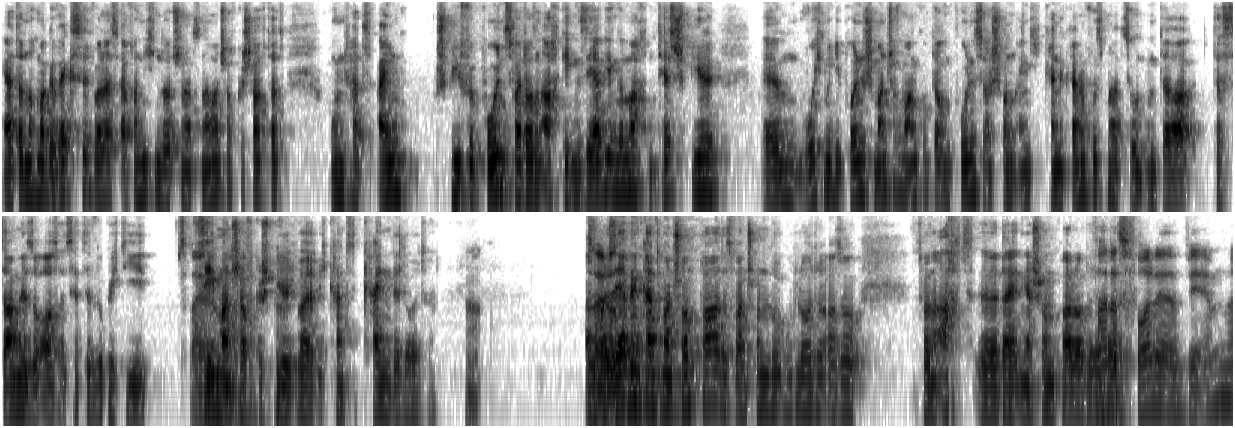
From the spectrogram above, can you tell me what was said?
Er hat dann nochmal gewechselt, weil er es einfach nicht in der deutschen Nationalmannschaft geschafft hat und hat ein Spiel für Polen 2008 gegen Serbien gemacht, ein Testspiel, ähm, wo ich mir die polnische Mannschaft mal anguckt habe. Und Polen ist ja schon eigentlich keine kleine Fußballnation und da, das sah mir so aus, als hätte wirklich die C-Mannschaft gespielt, weil ich kannte keinen der Leute. Ja. Also bei Serbien kannte man schon ein paar, das waren schon gut Leute. Also 2008, äh, da hätten ja schon ein paar Leute. War dabei. das vor der WM,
